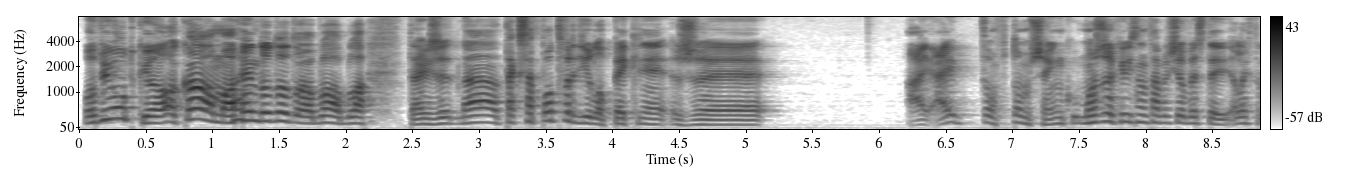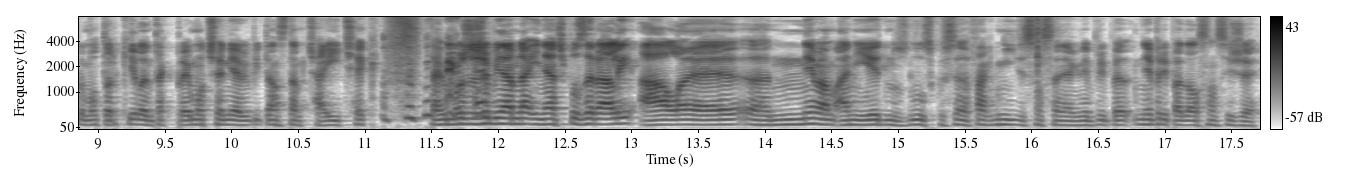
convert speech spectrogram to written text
o ty odkiaľ, a kam, a hen toto a bla bla. Takže na, tak sa potvrdilo pekne, že aj, aj to, v tom šenku, možno keby som tam prišiel bez tej elektromotorky, len tak premočený a vypýtam si tam čajíček, tak možno, že by nám na ináč pozerali, ale e, nemám ani jednu zlú skúsenosť, fakt nikde som sa nejak nepripadal, nepripadal som si, že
